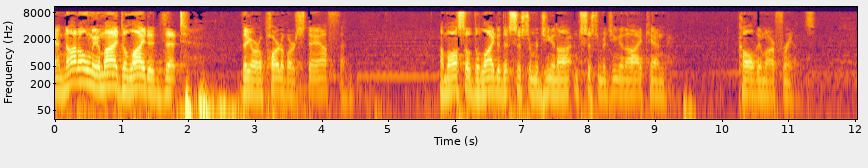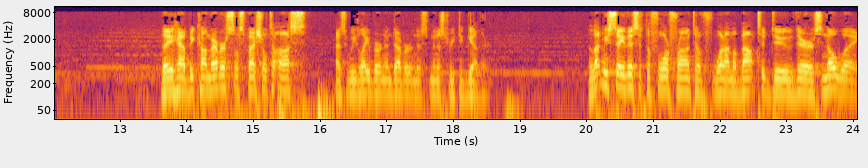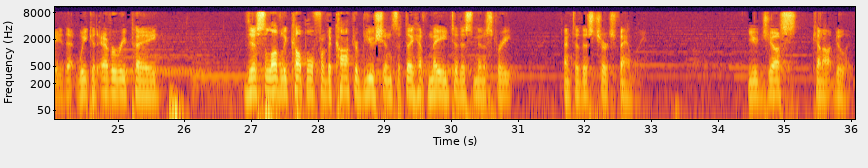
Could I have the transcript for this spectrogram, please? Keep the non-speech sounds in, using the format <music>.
And not only am I delighted that they are a part of our staff, I'm also delighted that Sister Maggie and I, Sister Maggie and I can call them our friends. They have become ever so special to us as we labor and endeavor in this ministry together. And let me say this at the forefront of what I'm about to do. There's no way that we could ever repay this lovely couple for the contributions that they have made to this ministry and to this church family. You just cannot do it.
